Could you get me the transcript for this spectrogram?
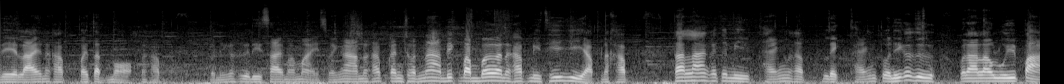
เดย์ไลท์นะครับไฟตัดหมอกนะครับ ตัวนี้ก็คือดีไซน์มาใหม่สวยงามนะครับกันชนหน้าบิ๊กบัมเบอร์นะครับมีที่เหยียบนะครับด้านล่างก็จะมีแท้งนะครับเหล็กแท้งตัวนี้ก็คือเวลาเราลุยป่า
